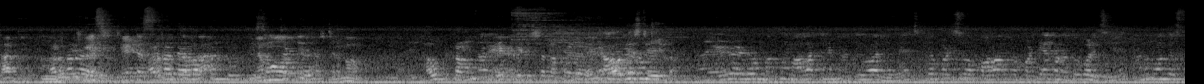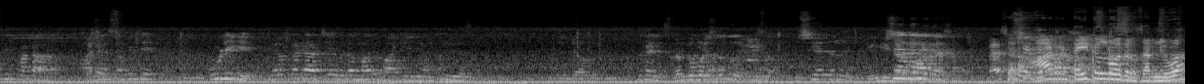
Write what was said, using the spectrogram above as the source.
copy Further- status further development would be memo subject ಅಷ್ಟೇ. ಔಟ್ಕಮ್ ರೇಟ್ ಪಿಟಿಷನ್ ಅಂತ ಹೇಳಿದ್ರೆ ಯಾವುದೇ ಸ್ಟೇ ಇಲ್ಲ. ಎರಡು ಮತ್ತು ನಾಲ್ಕನೇ ಪ್ರತಿವಾದಿ ಸಿದ್ಧಪಡಿಸುವ ಪಾಲಕ ಪಟ್ಟಿಯನ್ನು ರದ್ದುಗೊಳಿಸಿ ಅನುಬಂಧ ಸ್ತ್ರೀ ಪ್ರಕಾರ ಆಶಯ ಸಮಿತಿ ಕೂಳಿಗೆ ಮೇಲ್ಕಂಡ ಅರ್ಜಿಯ ವಿಡಂಬನೆ ಬಾಕಿ ಇದೆ ಅಂತ ನಿಲ್ಲಿಸ್ತಾರೆ. ಆರ್ಡರ್ ಟೈಟಲ್ ಹೋದ್ರ ಸರ್ ನೀವು? ಅವರು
